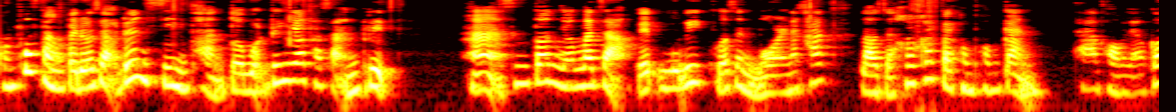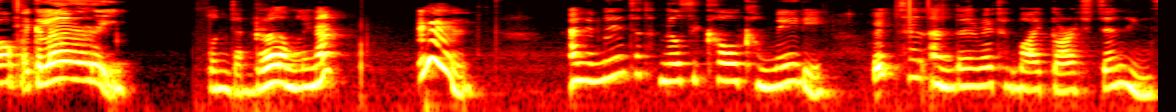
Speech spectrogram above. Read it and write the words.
คุณผู้ฟังไปรู้จักเรื่องซิงผ่านตัวบทเรื่องย่อภาษาอังกฤษ ฮะซึ่งต้นย่อมาจากเว็บ Movie Plus and More นะคะ เราจะค่อยๆไปพร้อมๆกัน ถ้าพร้อมแล้วก็ไปกันเลย ต้นจะเริ่มเลยนะ Animated musical comedy written and directed by Garth Jennings.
